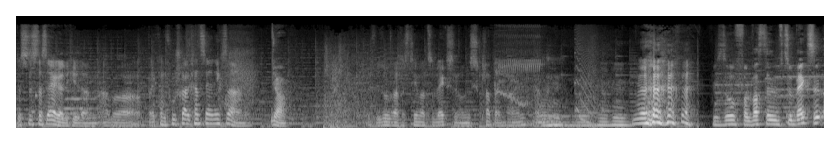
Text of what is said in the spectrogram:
Das ist das Ärgerliche dann. Aber bei Kung Fu-Strahl kannst du ja nichts sagen. Ja. Versuche gerade das Thema zu wechseln und es klappt einfach nicht. Wieso? Von was denn zu wechseln?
